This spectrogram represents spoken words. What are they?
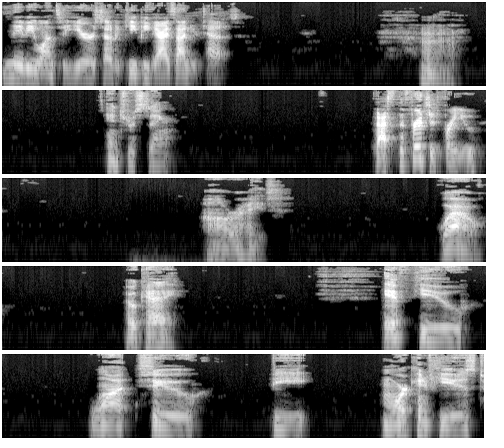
maybe once a year or so to keep you guys on your toes. Hmm. Interesting. That's the Fridget for you. All right. Wow. Okay. If you want to be more confused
